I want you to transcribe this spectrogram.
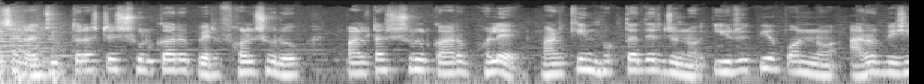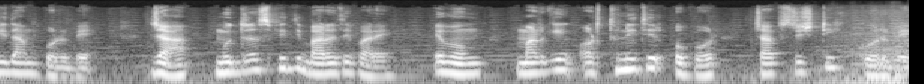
এছাড়া যুক্তরাষ্ট্রের শুল্ক আরোপের ফলস্বরূপ পাল্টা শুল্ক আরোপ হলে মার্কিন ভোক্তাদের জন্য ইউরোপীয় পণ্য আরও বেশি দাম পড়বে, যা মুদ্রাস্ফীতি বাড়াতে পারে এবং মার্কিন অর্থনীতির ওপর চাপ সৃষ্টি করবে।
